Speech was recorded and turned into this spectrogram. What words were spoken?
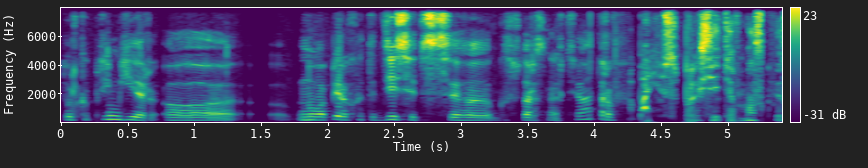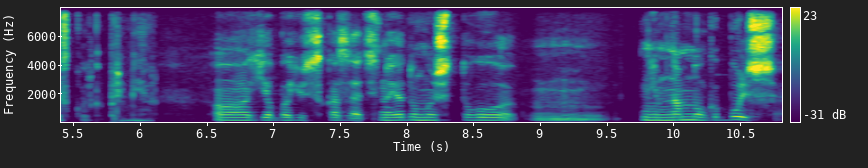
Только премьер. А, ну, во-первых, это 10 э, государственных театров. Боюсь спросить, а в Москве сколько премьер? А, я боюсь сказать, но я думаю, что намного больше.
